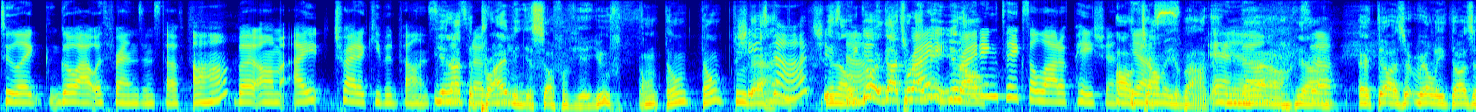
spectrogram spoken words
to like go out with friends and stuff. Uh-huh. But um, I try to keep it balanced. You're not that's what depriving yourself of your youth. Don't don't don't do She's that. not. She's you know, not. good. That's what writing, I mean. You know. writing takes a lot of patience. Oh, Yes. tell me about it. And, yeah, uh, yeah, it does. It really does.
